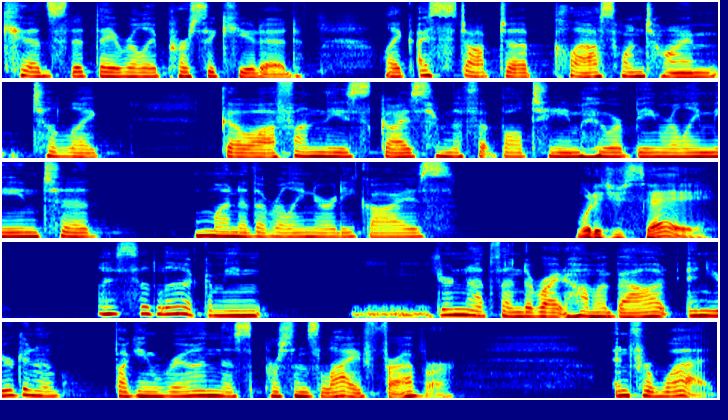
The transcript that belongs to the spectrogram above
kids that they really persecuted. Like I stopped a class one time to like go off on these guys from the football team who were being really mean to one of the really nerdy guys. What did you say? I said, look, I mean, you're nothing to write home about and you're going to fucking ruin this person's life forever. And for what?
